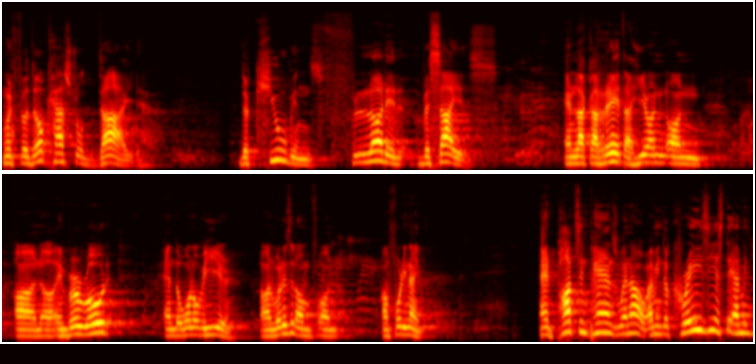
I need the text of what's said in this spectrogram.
when Fidel Castro died, the Cubans flooded Versailles and La Carreta here on, on, on uh, in Bird Road and the one over here on, what is it, on, on, on 49th. And pots and pans went out. I mean, the craziest thing, I mean,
